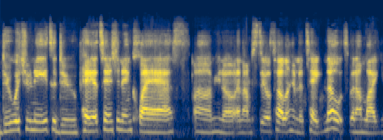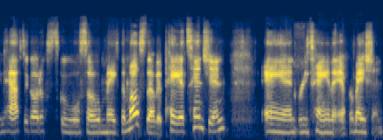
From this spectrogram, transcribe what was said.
do what you need to do, pay attention in class, um, you know, and I'm still telling him to take notes, but I'm like, you have to go to school, so make the most of it, pay attention and retain the information.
